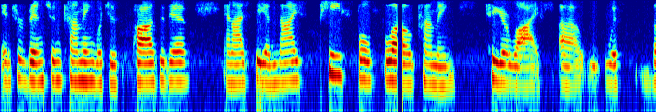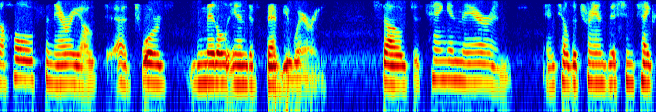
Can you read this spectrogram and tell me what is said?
intervention coming, which is positive, and I see a nice peaceful flow coming to your life uh, with the whole scenario uh, towards middle end of February. So just hang in there and until the transition takes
